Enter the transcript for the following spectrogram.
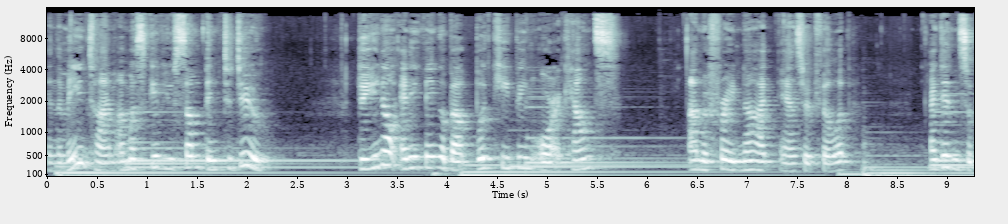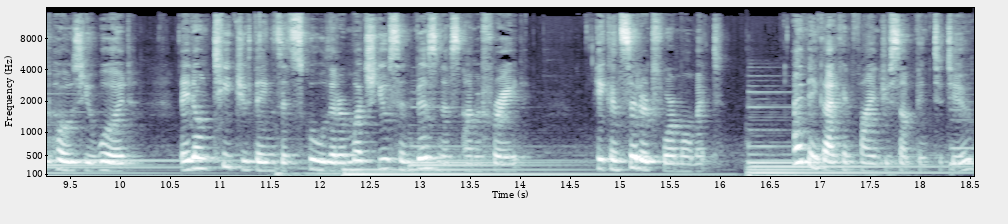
In the meantime, I must give you something to do. Do you know anything about bookkeeping or accounts? I'm afraid not, answered Philip. I didn't suppose you would, They don't teach you things at school that are much use in business, I'm afraid. He considered for a moment. I think I can find you something to do.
